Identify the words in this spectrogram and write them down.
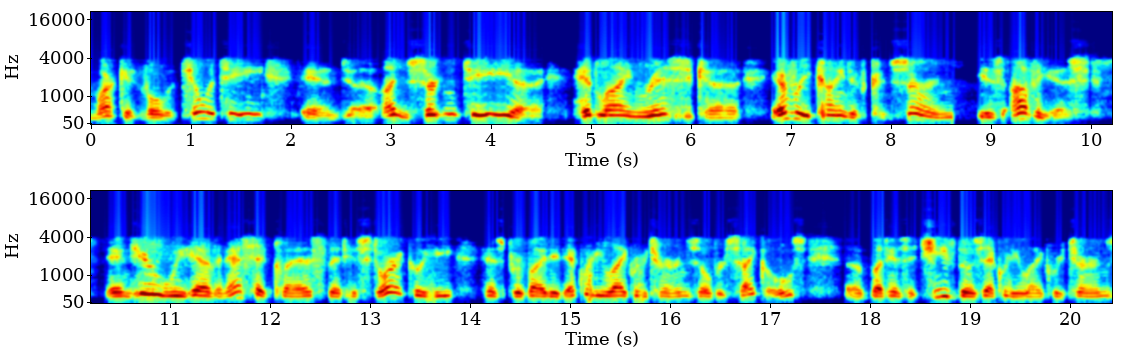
market volatility and uh, uncertainty, uh, headline risk. Uh, every kind of concern is obvious. And here we have an asset class that historically has provided equity like returns over cycles, uh, but has achieved those equity like returns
